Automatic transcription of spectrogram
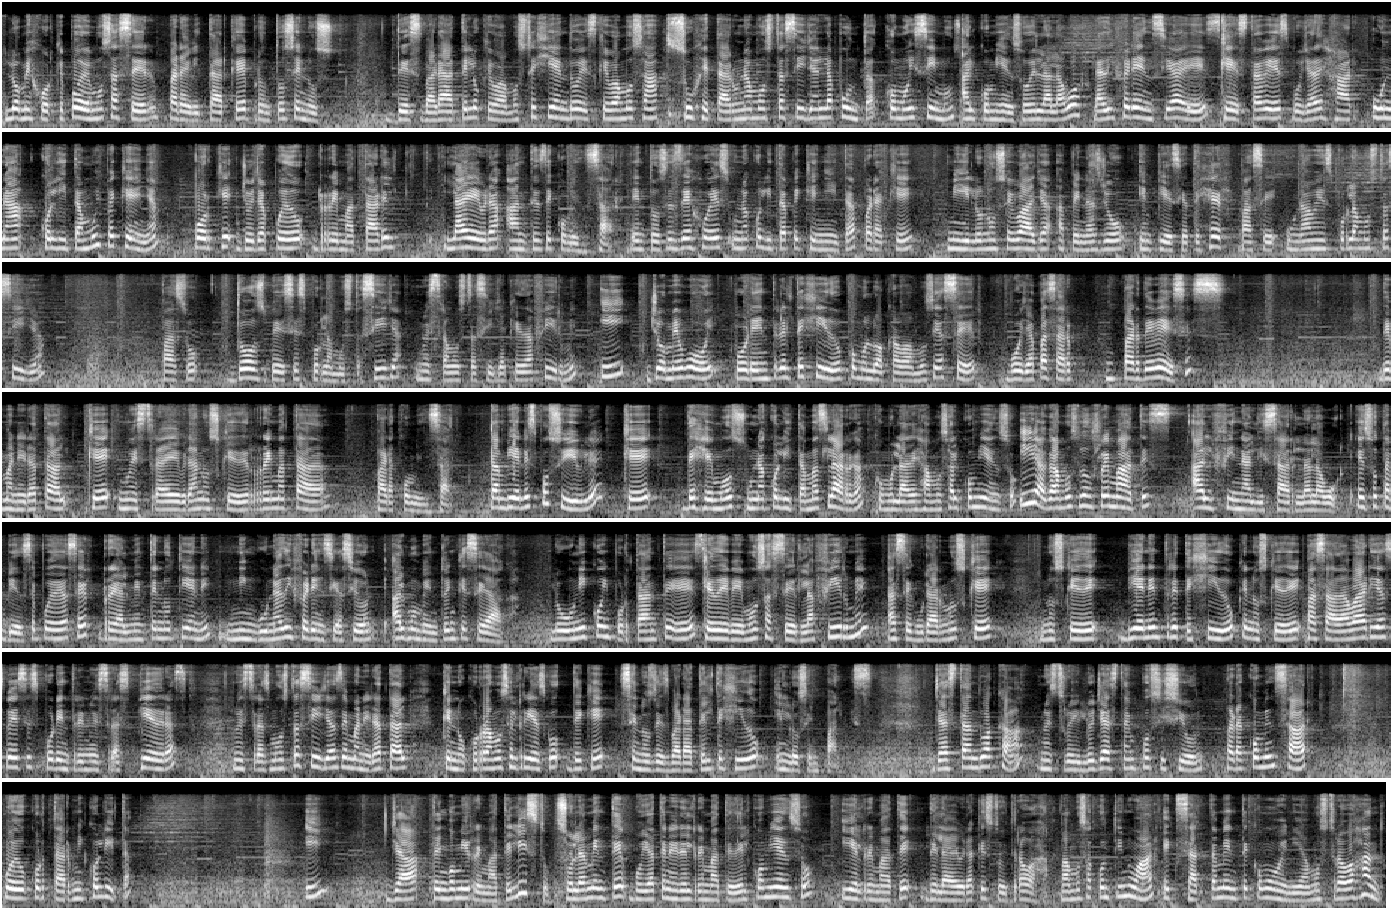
Lo mejor que podemos hacer para evitar que de pronto se nos desbarate lo que vamos tejiendo es que vamos a sujetar una mostacilla en la punta como hicimos al comienzo de la labor. La diferencia es que esta vez voy a dejar una colita muy pequeña porque yo ya puedo rematar la hebra antes de comenzar. Entonces dejo es una colita pequeñita para que mi hilo no se vaya apenas yo empiece a tejer. Pasé una vez por la mostacilla, paso dos veces por la mostacilla, nuestra mostacilla queda firme y yo me voy por entre el tejido como lo acabamos de hacer, voy a pasar un par de veces de manera tal que nuestra hebra nos quede rematada para comenzar. También es posible que dejemos una colita más larga, como la dejamos al comienzo, y hagamos los remates al finalizar la labor. Eso también se puede hacer, realmente no tiene ninguna diferenciación al momento en que se haga. Lo único importante es que debemos hacerla firme, asegurarnos que nos quede bien entretejido, que nos quede pasada varias veces por entre nuestras piedras, nuestras mostacillas, de manera tal que no corramos el riesgo de que se nos desbarate el tejido en los empalmes. Ya estando acá, nuestro hilo ya está en posición para comenzar, puedo cortar mi colita y ya tengo mi remate listo. Solamente voy a tener el remate del comienzo y el remate de la hebra que estoy trabajando. Vamos a continuar exactamente como veníamos trabajando.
